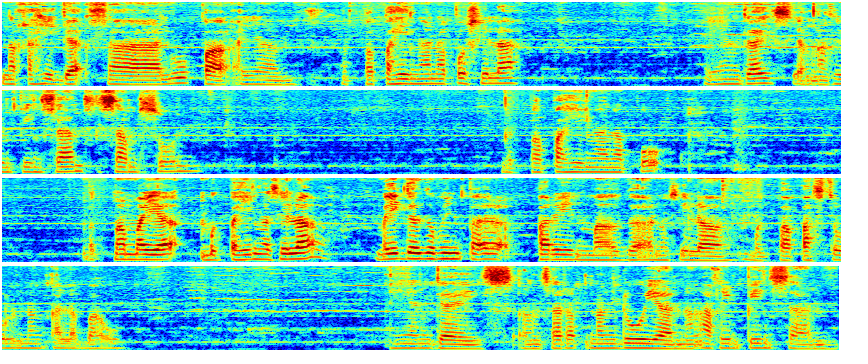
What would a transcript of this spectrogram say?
nakahiga sa lupa. Ayan. Nagpapahinga na po sila. Ayan guys, yung aking pinsan, si Samson. Nagpapahinga na po. At mamaya, magpahinga sila. May gagawin pa, pa rin mag, ano sila, magpapastol ng kalabaw. Ayan guys, ang sarap ng duyan ng aking pinsan.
